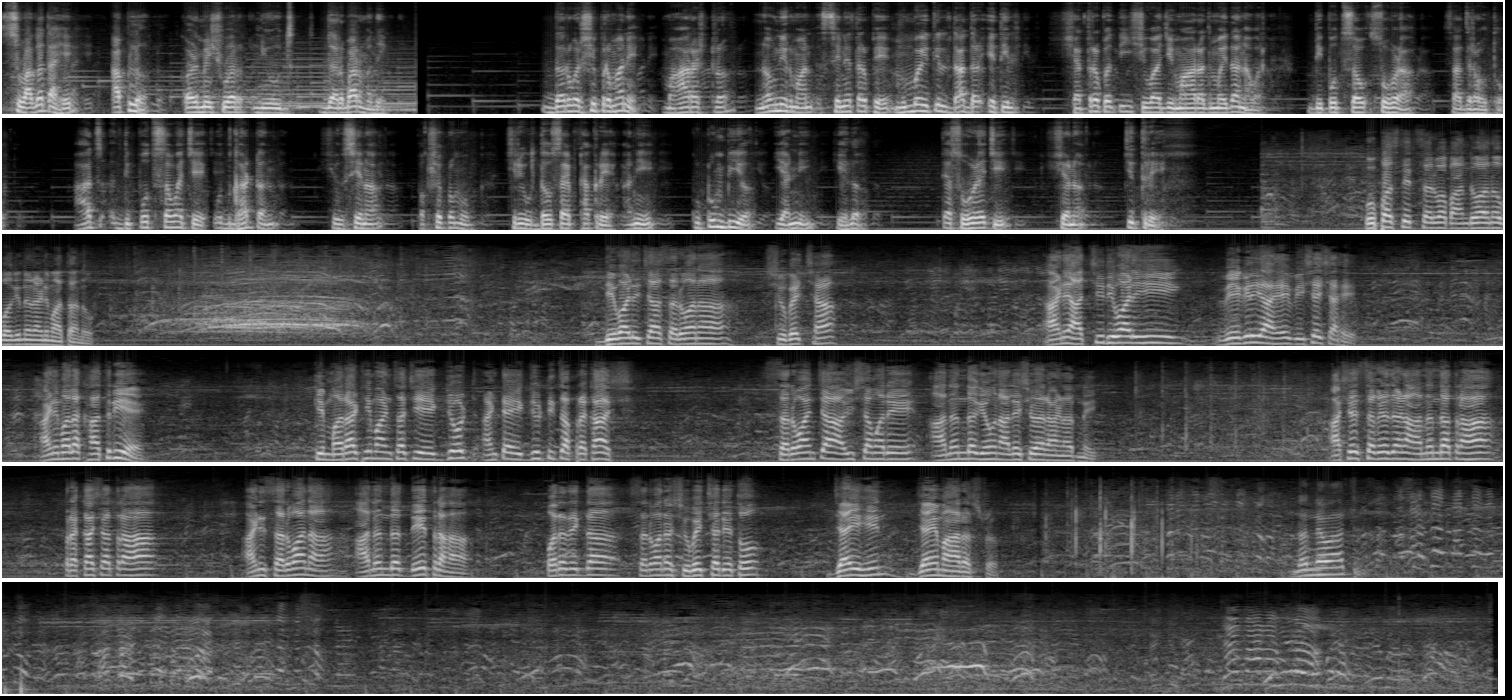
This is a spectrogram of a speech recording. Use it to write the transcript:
स्वागत आहे आपलं कळमेश्वर न्यूज दरबारमध्ये. दरवर्षीप्रमाणे महाराष्ट्र नवनिर्माण सेनेतर्फे मुंबईतील दादर येथील छत्रपती शिवाजी महाराज मैदानावर दीपोत्सव सोहळा साजरा होतो. आज दीपोत्सवाचे उद्घाटन शिवसेना पक्षप्रमुख श्री उद्धवसाहेब ठाकरे आणि कुटुंबीय यांनी केलं. त्या सोहळ्याची क्षणचित्रे उपस्थित सर्व बांधवांनो भगिनी आणि मातानो. दिवाळीच्या सर्वांना शुभेच्छा. आणि आजची दिवाळी ही वेगळी आहे विशेष आहे. आणि मला खात्री आहे की मराठी माणसाची एकजूट आणि त्या एकजुटीचा प्रकाश सर्वांच्या आयुष्यामध्ये आनंद घेऊन आल्याशिवाय राहणार नाही. असेच सगळेजण आनंदात राहा प्रकाशात राहा आणि सर्वांना आनंद देत राहा. परत एकदा सर्वांना शुभेच्छा देतो. जय हिंद जय महाराष्ट्र. धन्यवाद.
